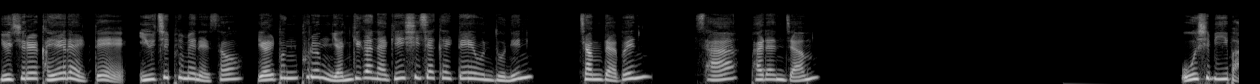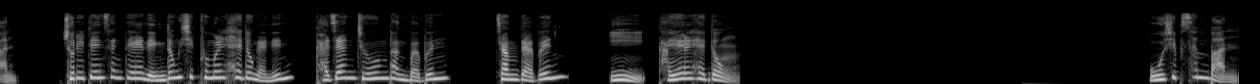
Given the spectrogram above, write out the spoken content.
유지를 가열할 때 유지 표면에서 얇은 푸른 연기가 나기 시작할 때의 온도는 정답은 4. 발안점 52번. 조리된 상태의 냉동식품을 해동하는 가장 좋은 방법은 정답은 2. 가열해동 53번.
